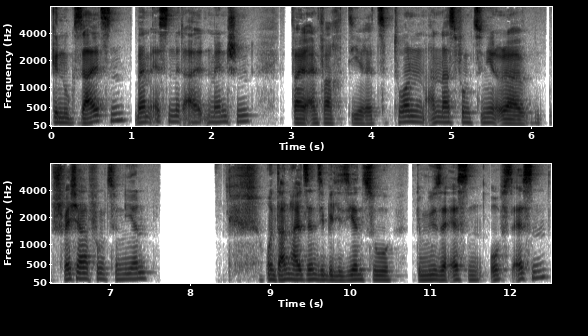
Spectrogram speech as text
Genug salzen beim Essen mit alten Menschen, weil einfach die Rezeptoren anders funktionieren oder schwächer funktionieren. Und dann halt sensibilisieren zu Gemüse essen, Obst essen,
